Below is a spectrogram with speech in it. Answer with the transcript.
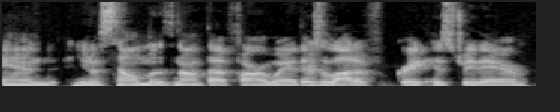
and you know Selma's not that far away. There's a lot of great history there.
